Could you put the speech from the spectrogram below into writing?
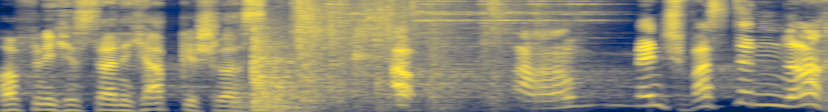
Hoffentlich ist er nicht abgeschlossen. Au! Oh, Mensch, was denn noch?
